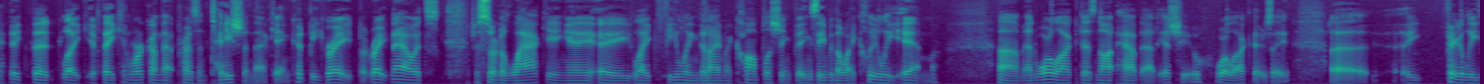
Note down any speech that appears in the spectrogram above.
I think that like if they can work on that presentation, that game could be great. But right now, it's just sort of lacking a, a like feeling that I'm accomplishing things, even though I clearly am. Um, and Warlock does not have that issue. Warlock, there's a uh, a fairly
